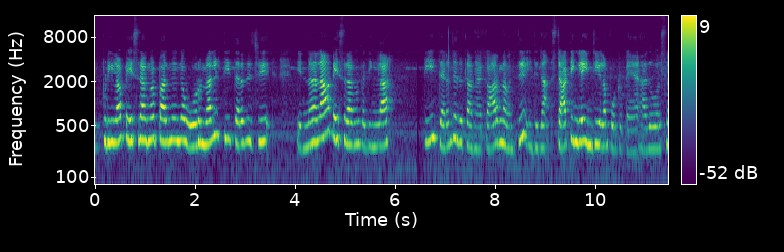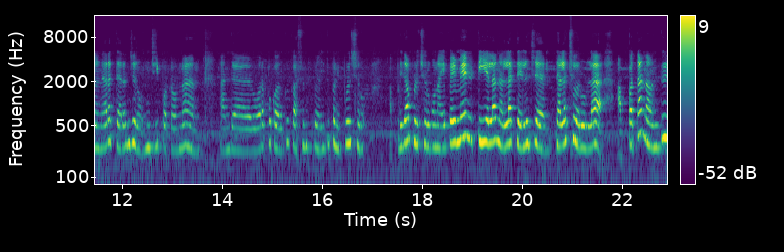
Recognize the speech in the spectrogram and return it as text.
எப்படிலாம் பேசுகிறாங்க பாருங்கங்க. ஒரு நாள் டீ திறந்துச்சு. என்னெல்லாம் பேசுகிறாங்கன்னு பார்த்தீங்களா டீ தெரிஞ்சதுக்கான காரணம் வந்து இதுதான். ஸ்டார்டிங்கில் இஞ்சியெல்லாம் போட்டுவிட்டேன் அது ஒரு சில நேரம் தெரிஞ்சிடும் இஞ்சி போட்டோன்னே அந்த உரப்புக்கும் அதுக்கு கசந்து இது பண்ணி புளிச்சிரும். அப்படி தான் புளிச்சிருக்கும். நான் எப்பயுமே டீயெல்லாம் நல்லா தெளிஞ்ச தெளிச்சு வரும்ல அப்போ தான் நான் வந்து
